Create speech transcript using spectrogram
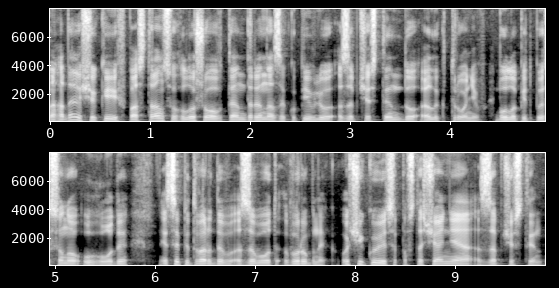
Нагадаю, що Київ Пастранс оголошував тендери на закупівлю запчастин до електронів. Було підписано угоди, і це підтвердив завод-виробник. Очікується постачання запчастин.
